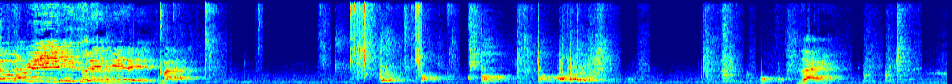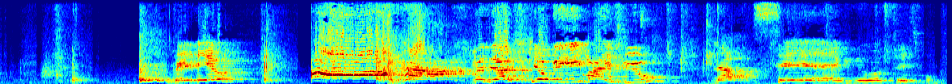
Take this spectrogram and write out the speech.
eu vi sem querer. Vai. Vai. Perdeu? Ah! Mas eu acho que eu ganhei mais, viu? Não, você ganhou três pontos.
